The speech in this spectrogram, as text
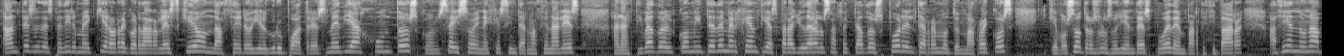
Antes de despedirme, quiero recordarles que Onda Cero y el Grupo A3 Media, juntos con seis ONGs internacionales, han activado el Comité de Emergencias para ayudar a los afectados por el terremoto en Marruecos y que vosotros, los oyentes, pueden participar haciendo una,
